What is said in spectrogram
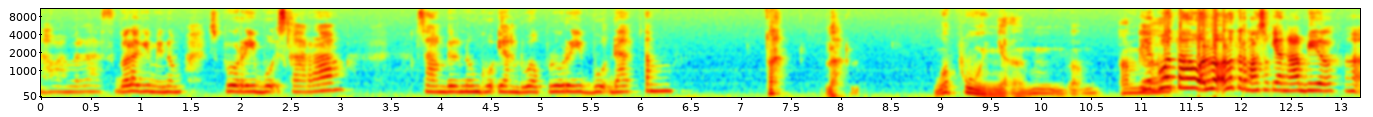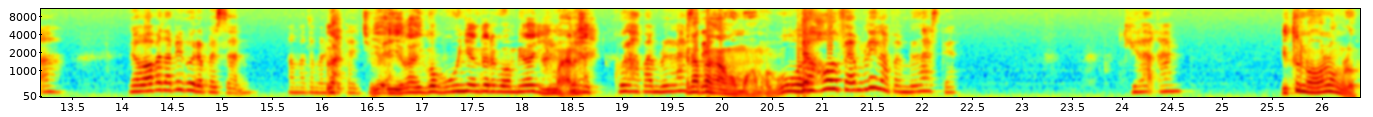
18. Gue lagi minum 10 ribu sekarang sambil nunggu yang 20 ribu dateng. Lah, gua punya. Am- am- Ambil. Ya gue tahu lo lo termasuk yang ngambil. Heeh. Gak apa-apa tapi gue udah pesen sama teman kita Ya juga. iyalah, gua punya ntar gua ambil aja. Gimana sih? Gue 18 Kenapa nggak ngomong sama gua? The whole family 18 deh. Gila kan? Itu nolong loh.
